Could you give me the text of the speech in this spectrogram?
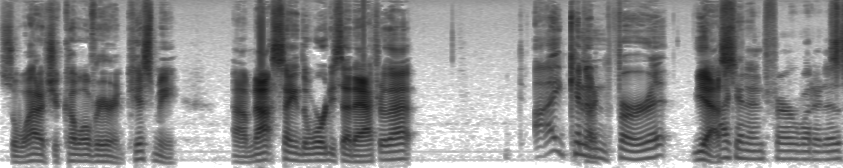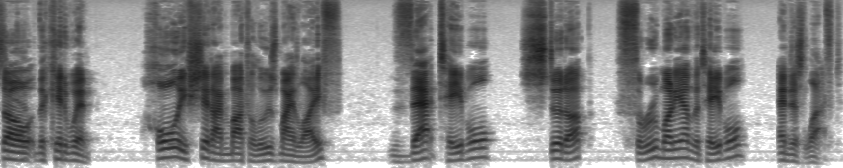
So why don't you come over here and kiss me? I'm not saying the word he said after that. I can Correct. infer it. Yes. I can infer what it is. so yeah. the kid went, Holy shit, I'm about to lose my life. That table stood up, threw money on the table, and just left.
